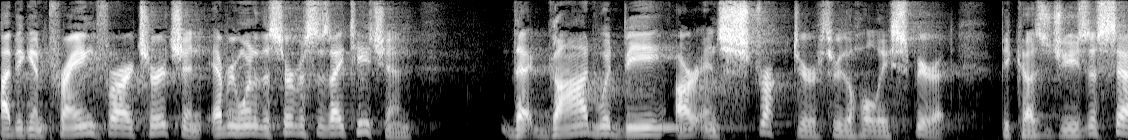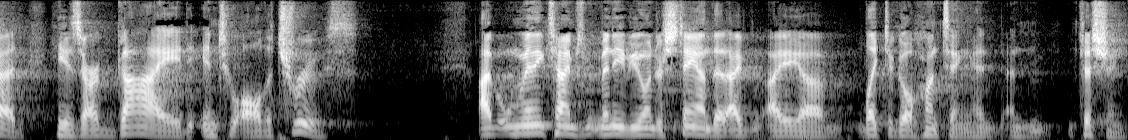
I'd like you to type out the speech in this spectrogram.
I begin praying for our church and every one of the services I teach in that God would be our instructor through the Holy Spirit because Jesus said He is our guide into all the truth. I, many times, many of you understand that I, I uh, like to go hunting and, and, fishing.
